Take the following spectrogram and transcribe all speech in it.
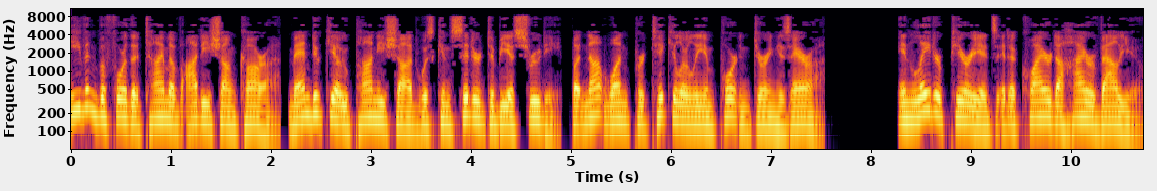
Even before the time of Adi Shankara, Mandukya Upanishad was considered to be a sruti, but not one particularly important during his era. In later periods it acquired a higher value,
